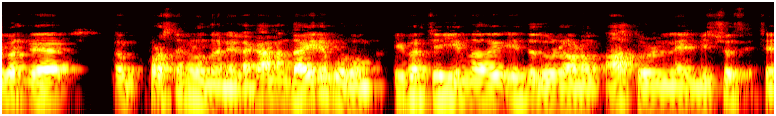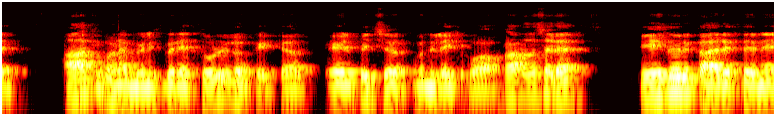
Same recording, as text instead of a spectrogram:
ഇവർക്ക് പ്രശ്നങ്ങളൊന്നും തന്നെയില്ല. കാരണം ധൈര്യപൂർവം ഇവർ ചെയ്യുന്നത് എന്ത് തൊഴിലാണോ ആ തൊഴിലിനെ വിശ്വസിച്ച് ആർക്ക് വേണമെങ്കിൽ ഇവരെ തൊഴിലൊക്കെ ഏൽപ്പിച്ച് മുന്നിലേക്ക് പോകാം. കാരണം എന്ന് വെച്ചാൽ ഏതൊരു കാര്യത്തിനെ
